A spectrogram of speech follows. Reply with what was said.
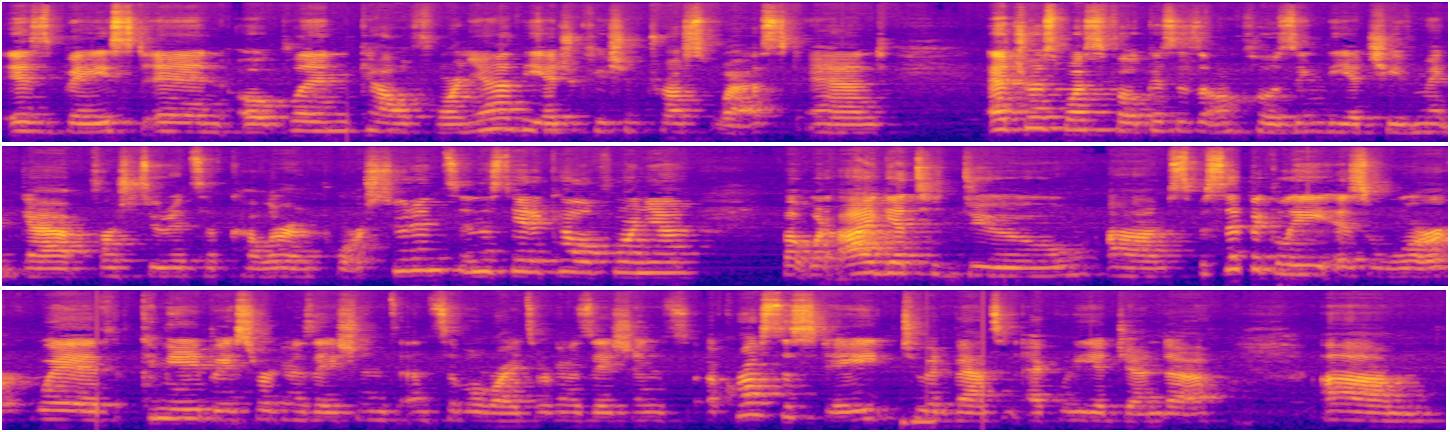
is based in Oakland, California, the Education Trust West. And EdTrust West focuses on closing the achievement gap for students of color and poor students in the state of California. But what I get to do um, specifically is work with community based organizations and civil rights organizations across the state to advance an equity agenda um,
